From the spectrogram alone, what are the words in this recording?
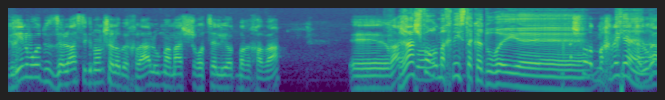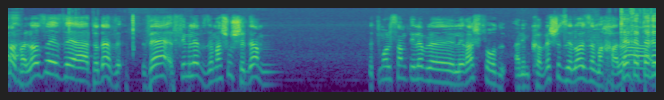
גרינווד זה לא הסגנון שלו בכלל, הוא ממש רוצה להיות ברחבה. אה, רשפורד, רשפורד מכניס את הכדורי... אה, רשפורד מכניס כן, את הכדורים, אבל לא זה, זה, אתה יודע, זה, זה, שים לב, זה משהו שגם אתמול שמתי לב לרשפורד, אני מקווה שזה לא איזה מחלה, תכף, תכף,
